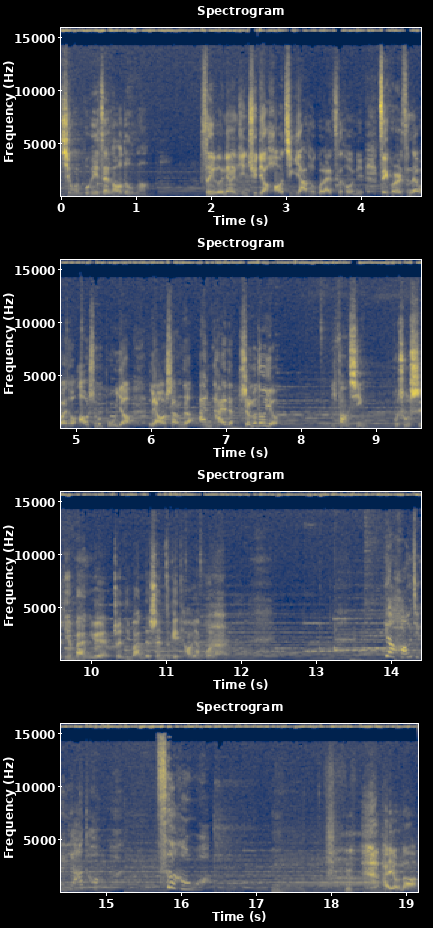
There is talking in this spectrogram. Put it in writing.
千万不可以再劳动了。所以额娘已经去调好几个丫头过来伺候你，这会儿正在外头熬什么补药、疗伤的、安胎的，什么都有。你放心，不出十天半个月，准定把你的身子给调养过来。要好几个丫头伺候我。嗯，还有呢，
